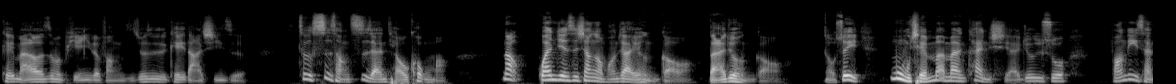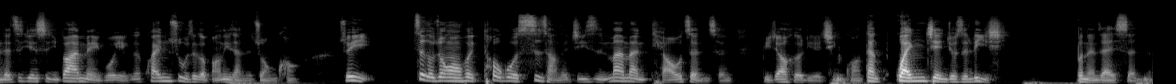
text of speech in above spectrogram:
可以买到这么便宜的房子？就是可以打七折，这个市场自然调控嘛。那关键是香港房价也很高啊，本来就很高哦，所以目前慢慢看起来，就是说房地产的这件事情，包含美国也会关注这个房地产的状况，所以这个状况会透过市场的机制慢慢调整成比较合理的情况，但关键就是利息。不能再升了。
